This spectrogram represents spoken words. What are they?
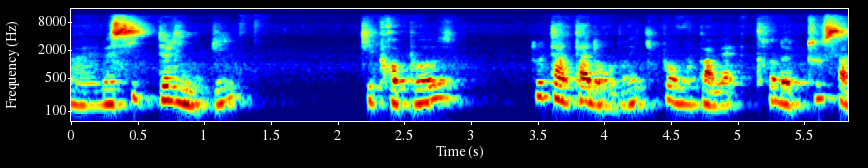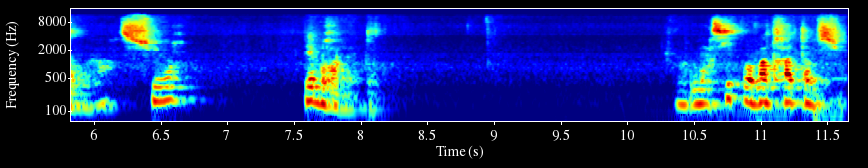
euh, le site de l'INPI qui propose tout un tas de rubriques pour vous permettre de tout savoir sur les brevets. Je vous remercie pour votre attention.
